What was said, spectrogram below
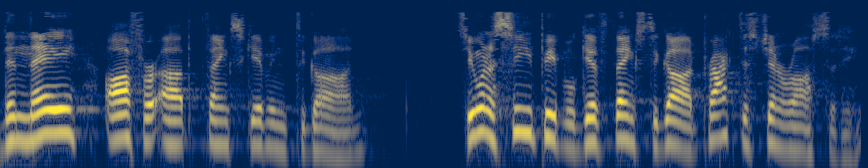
then they offer up thanksgiving to God. So you want to see people give thanks to God, practice generosity.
